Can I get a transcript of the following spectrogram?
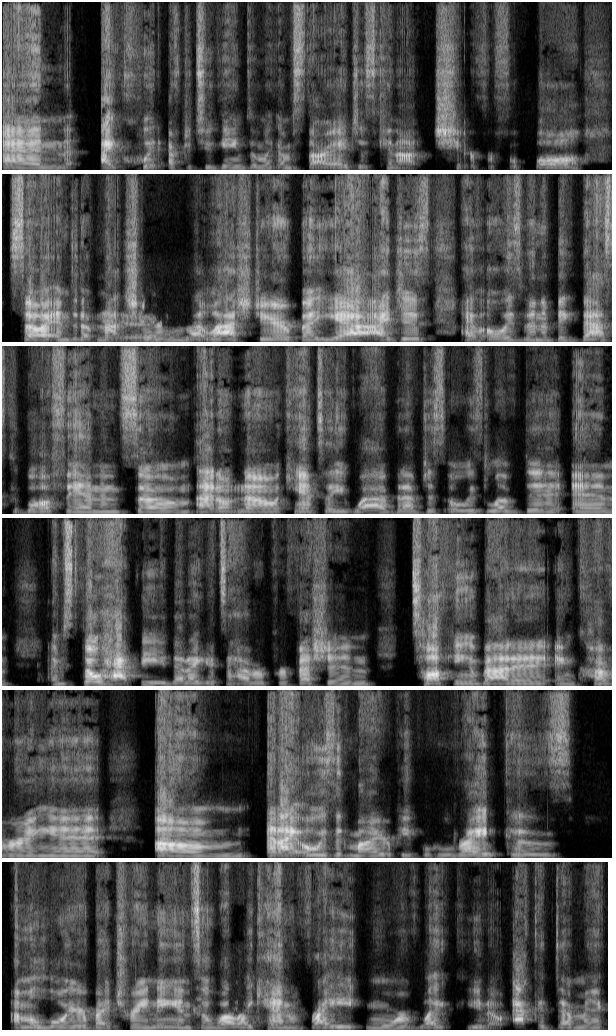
And I quit after two games. I'm like, I'm sorry, I just cannot cheer for football. So I ended up not yeah. cheering that last year. But yeah, I just, I've always been a big basketball fan. And so I don't know, I can't tell you why, but I've just always loved it. And I'm so happy that I get to have a profession talking about it and covering it. Um, and I always admire people who write because I'm a lawyer by training. And so while I can write more like, you know, academic,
